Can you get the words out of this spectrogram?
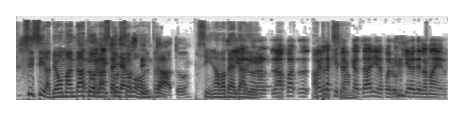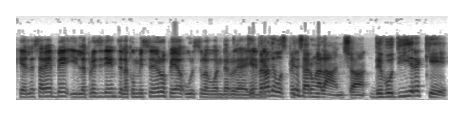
Sì, sì, l'abbiamo mandato Allora, la scorsa volta. stentato? Sì, no, vabbè, Sì, dai. allora, la par- quella che per. Casali è la parrucchiera della Merkel sarebbe il presidente della Commissione europea Ursula von der Leyen. Che però devo spezzare una lancia. Devo dire che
